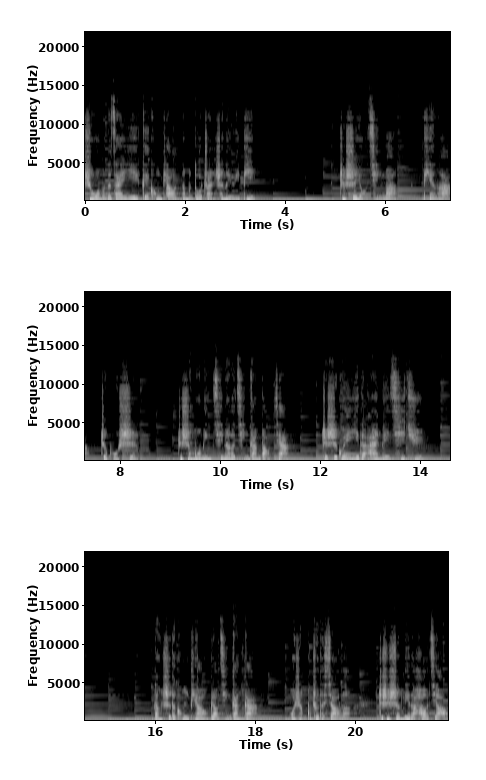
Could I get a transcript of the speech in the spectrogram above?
是我们的在意给空调那么多转身的余地。这是友情吗？天啊，这不是，这是莫名其妙的情感绑架，这是诡异的暧昧棋局。当时的空调表情尴尬，我忍不住的笑了。这是胜利的号角。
